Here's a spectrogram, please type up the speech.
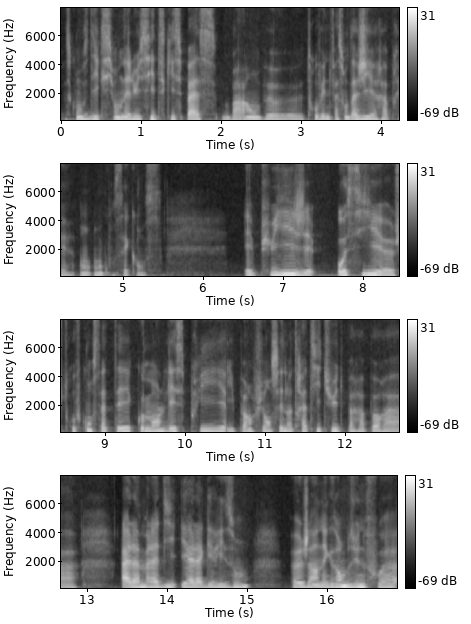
parce qu'on se dit que si on est lucide ce qui se passe, bah, on peut trouver une façon d'agir après en, en conséquence. Et puis j'ai aussi, euh, je trouve, constater comment l'esprit il peut influencer notre attitude par rapport à, à la maladie et à la guérison. Euh, j'ai un exemple d'une fois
